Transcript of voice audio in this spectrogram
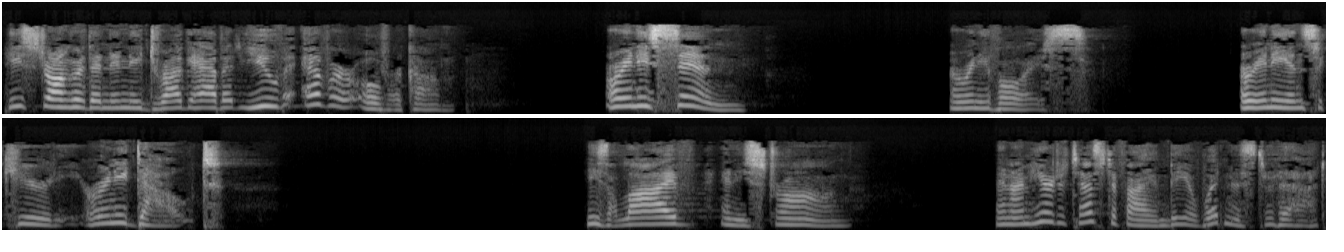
He's stronger than any drug habit you've ever overcome, or any sin, or any voice, or any insecurity, or any doubt. He's alive and he's strong. And I'm here to testify and be a witness to that.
